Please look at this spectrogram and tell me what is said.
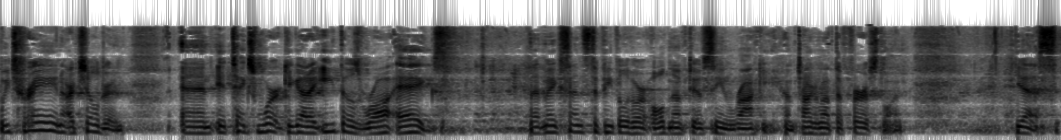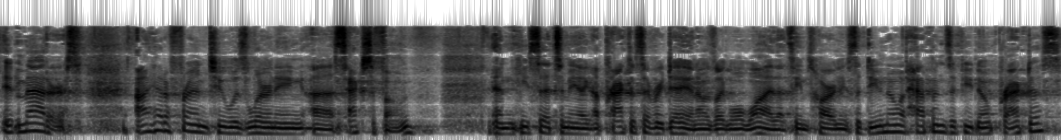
We train our children, and it takes work. You got to eat those raw eggs that makes sense to people who are old enough to have seen Rocky. I'm talking about the first one. Yes, it matters. I had a friend who was learning uh, saxophone, and he said to me, I, I practice every day. And I was like, Well, why? That seems hard. And he said, Do you know what happens if you don't practice?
